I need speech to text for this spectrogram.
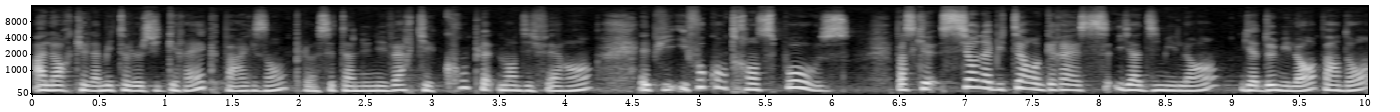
alors que la mythologie grecque, par exemple, c'est un univers qui est complètement différent. Et puis, il faut qu'on transpose. Parce que si on habitait en Grèce il y a 10 000 ans, il y a 2000 ans, pardon,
